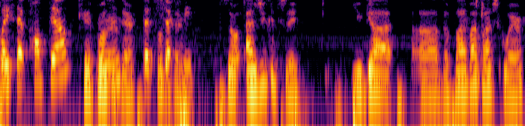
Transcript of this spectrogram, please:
Place that pump down. Okay, pause Mhm. it there. That's Pause it there. sexy. So as you can see, you got uh, the five by five square,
